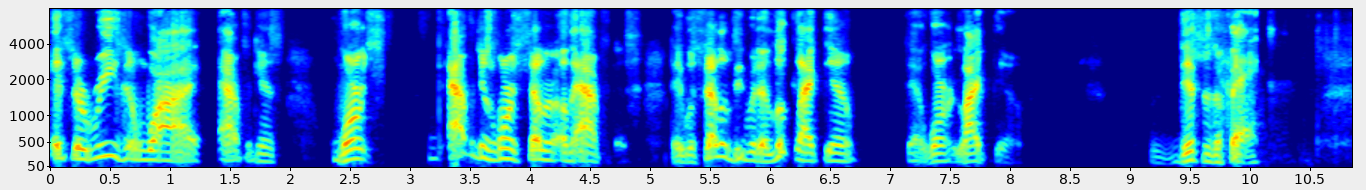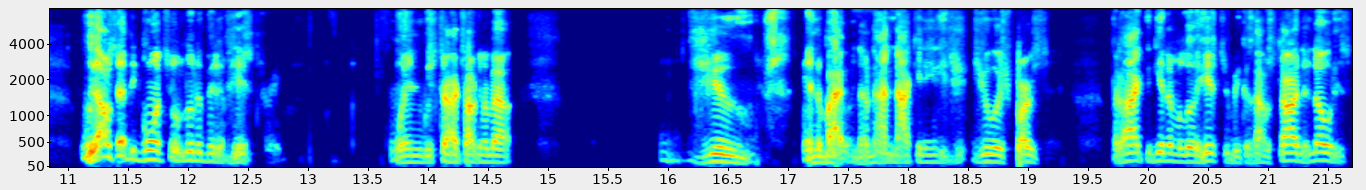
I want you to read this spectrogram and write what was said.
it's a reason why Africans weren't Africans weren't selling other Africans. They were selling people that looked like them that weren't like them. This is a fact. We also have to go into a little bit of history when we start talking about Jews in the Bible. I'm not knocking any Jewish person, but I like to give them a little history because I'm starting to notice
